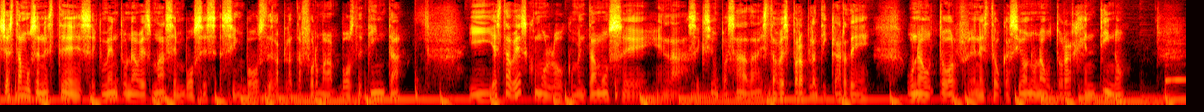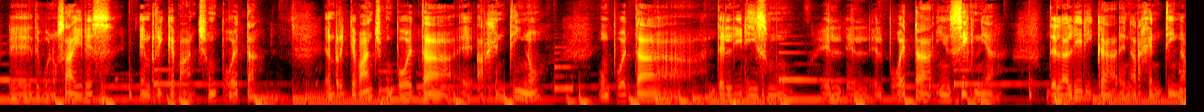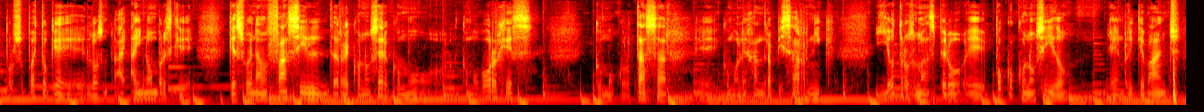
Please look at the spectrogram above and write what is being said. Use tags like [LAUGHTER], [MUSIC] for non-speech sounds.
Pues ya estamos en este segmento una vez más en Voces sin Voz de la plataforma Voz de Tinta. Y esta vez, como lo comentamos eh, en la sección pasada, esta vez para platicar de un autor, en esta ocasión un autor argentino eh, de Buenos Aires, Enrique Banch, un poeta. Enrique Banch, un poeta eh, argentino, un poeta del lirismo, el poeta insignia de la lírica en Argentina. Por supuesto que los, hay, nombres que, suenan fácil de reconocer como, como Borges, como Cortázar, eh, como Alejandra Pizarnik y otros más, pero eh, poco conocido, Enrique Banch,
